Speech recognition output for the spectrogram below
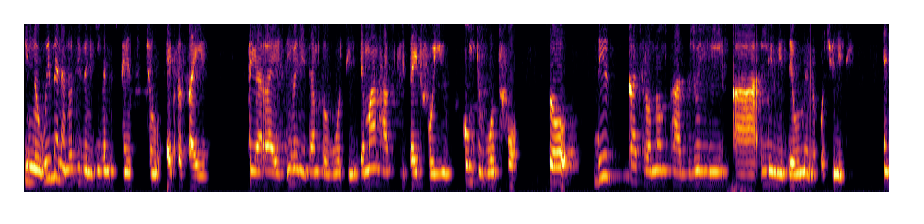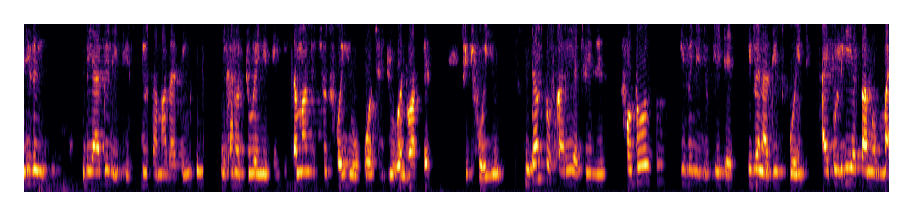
you know, women are not even given space to exercise their rights, even in terms of voting. The man has to decide for you whom to vote for. So these cultural norms has really uh, limited the women opportunity and even their ability to do some other things. They cannot do anything. It's a man to choose for you what to do and what best fit for you. In terms of career choices, for those even educated, even at this point, I could hear some of my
